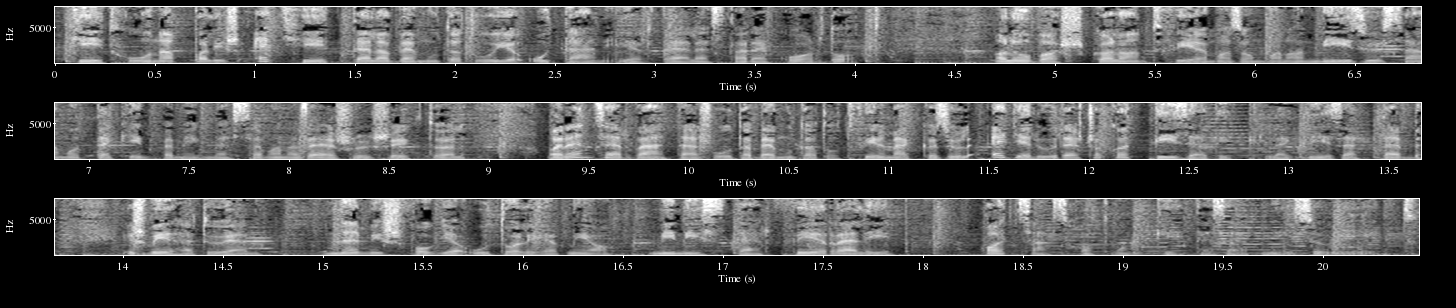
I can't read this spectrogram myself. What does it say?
két hónappal és egy héttel a bemutatója után érte el ezt a rekordot. A lovas kalandfilm azonban a nézőszámot tekintve még messze van az elsőségtől. A rendszerváltás óta bemutatott filmek közül egyelőre csak a tizedik legnézettebb, és vélhetően nem is fogja utolérni a miniszter félrelép 662 ezer nézőjét.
